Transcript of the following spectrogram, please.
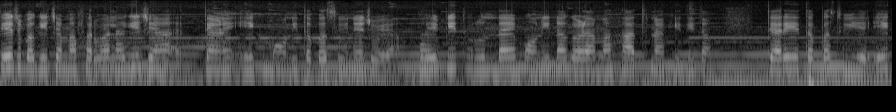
તે જ બગીચામાં ફરવા લાગી, જ્યાં તેણે એક મૌની તપસ્વીને જોયા. ભયભીત વૃંદાએ મૌનીના ગળામાં હાથ નાખી દીધા. ત્યારે એ તપસ્વીએ એક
